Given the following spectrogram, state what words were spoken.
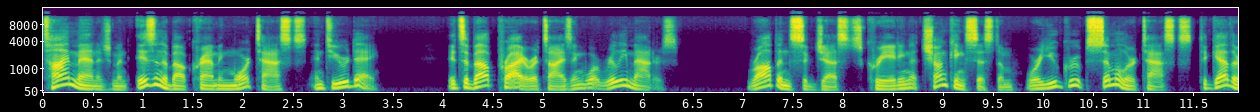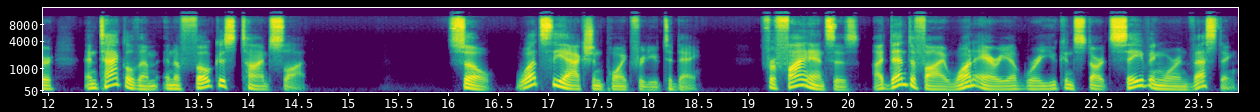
time management isn't about cramming more tasks into your day. It's about prioritizing what really matters. Robbins suggests creating a chunking system where you group similar tasks together and tackle them in a focused time slot. So, what's the action point for you today? For finances, identify one area where you can start saving or investing.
